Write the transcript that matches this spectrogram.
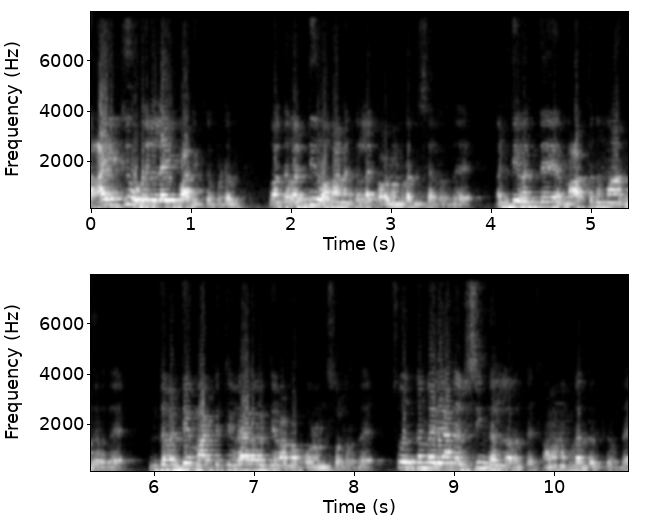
தாய்க்கு உடல்நிலை பாதிக்கப்படும். அந்த வண்டி வாகனங்களில் கவனமுடன் செல்றது வண்டி வந்து மாற்றணுமாங்கிறது இந்த வண்டியை மாற்றிட்டு வேற வண்டி வாங்க போகிறோம்னு சொல்றது. ஸோ இந்த மாதிரியான விஷயங்கள்ல வந்து கவனமுடன் இருக்கிறது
